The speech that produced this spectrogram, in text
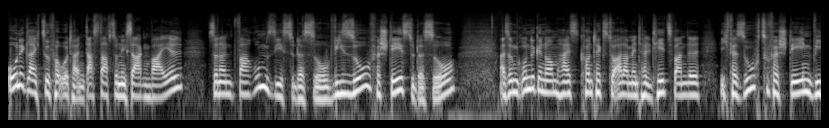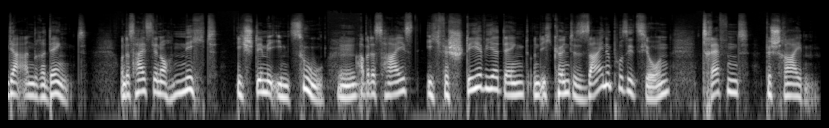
ohne gleich zu verurteilen, das darfst du nicht sagen, weil, sondern warum siehst du das so? Wieso verstehst du das so? Also im Grunde genommen heißt kontextualer Mentalitätswandel, ich versuche zu verstehen, wie der andere denkt. Und das heißt ja noch nicht, ich stimme ihm zu, aber das heißt, ich verstehe, wie er denkt und ich könnte seine Position treffend beschreiben.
